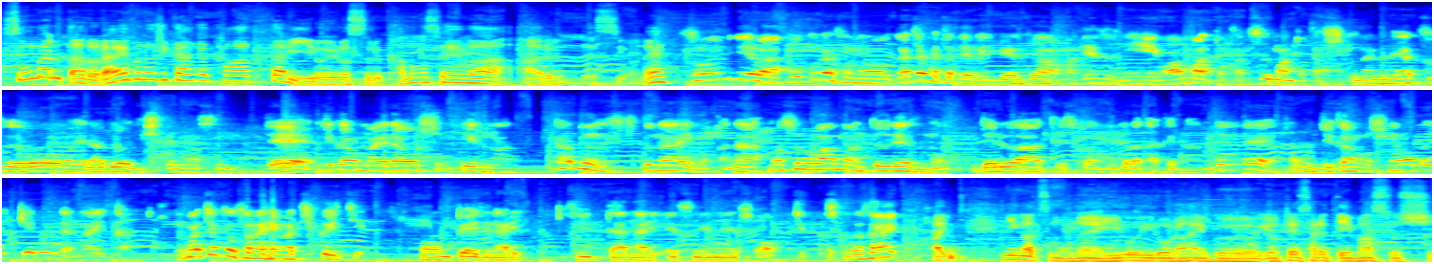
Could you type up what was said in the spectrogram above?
そうなるとあのライブの時間が変わったりいろいろする可能性はあるんですよね。そういう意味では僕らそのガチャガチャ出るイベントはあんま出ずにワンマンとかツーマンとか少なめのやつを選ぶようにしてますんで時間前倒しっていうのは多分少ないのかな、まあ、そのワンマン、トゥーデイズも出るアーティストは僕らだけなんで、多分時間もそのままいけるんじゃないかと。まあ、ちょっとその辺は逐一、ホームページなり、ツイッターなり、SNS をチェックしてください。はい、2月もねいろいろライブ予定されていますし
